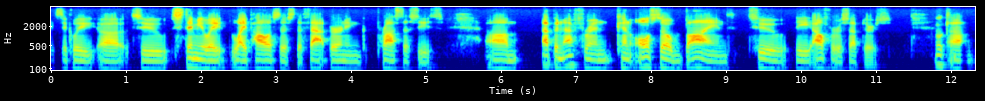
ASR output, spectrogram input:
basically uh, to stimulate lipolysis, the fat burning processes. Um, epinephrine can also bind to the alpha receptors. Okay. Um,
